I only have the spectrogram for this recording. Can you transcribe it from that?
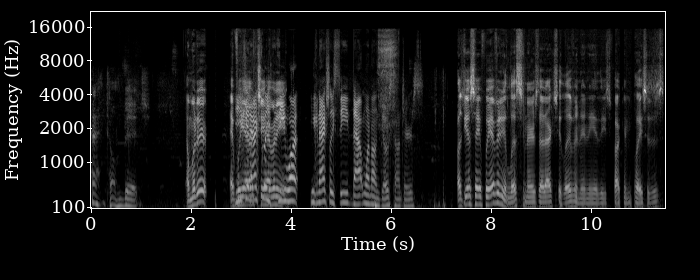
Dumb bitch. I wonder if you we can actually, actually have any. see what you can actually see that one on Ghost Hunters. I was gonna say if we have any listeners that actually live in any of these fucking places,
